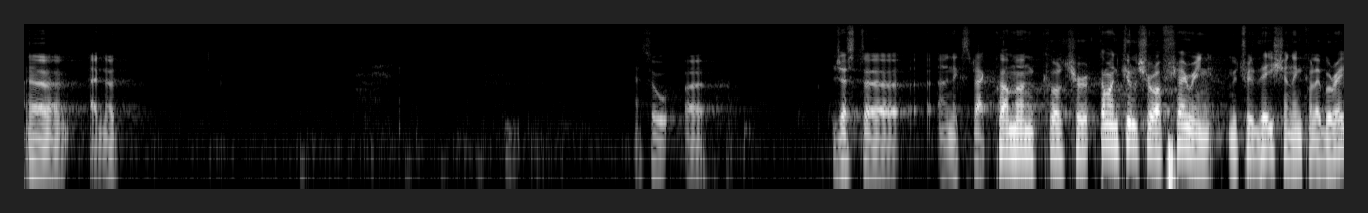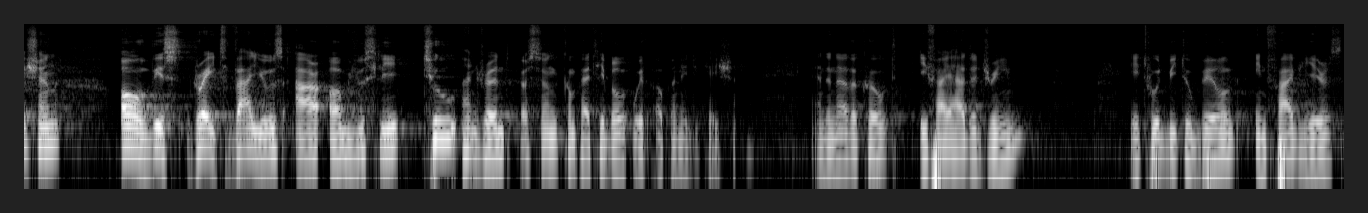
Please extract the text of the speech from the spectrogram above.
Uh, I'm not. So, uh, just uh, an extract, common culture, common culture of sharing, mutualization and collaboration. All these great values are obviously 200% compatible with open education. And another quote, if I had a dream, it would be to build in five years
